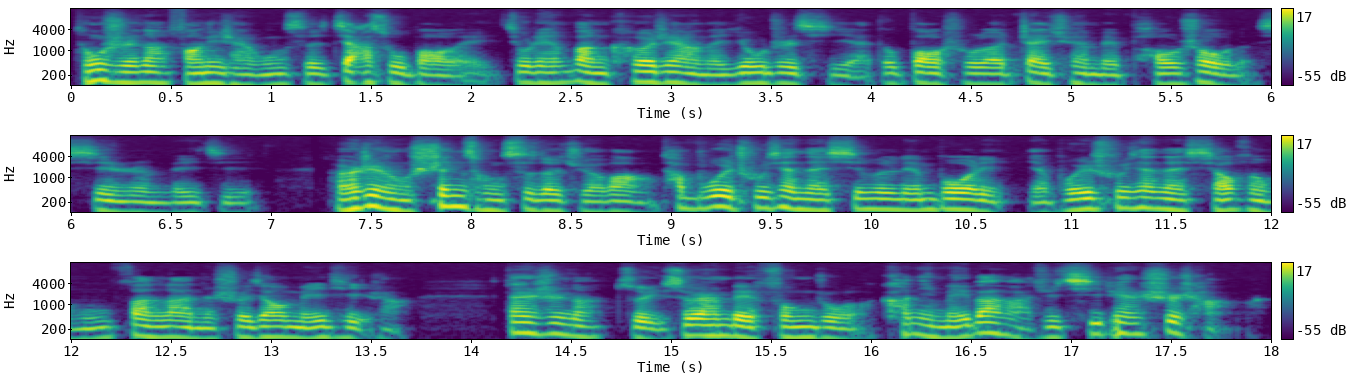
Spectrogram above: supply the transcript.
同时呢，房地产公司加速暴雷，就连万科这样的优质企业都爆出了债券被抛售的信任危机。而这种深层次的绝望，它不会出现在新闻联播里，也不会出现在小粉红泛滥的社交媒体上。但是呢，嘴虽然被封住了，可你没办法去欺骗市场啊。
